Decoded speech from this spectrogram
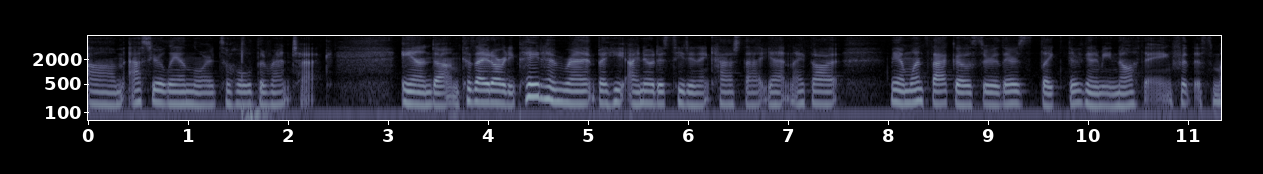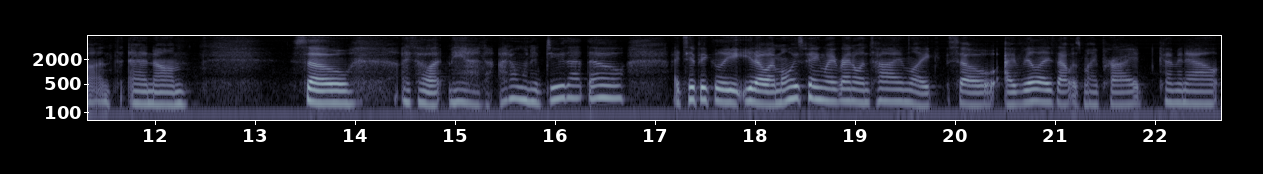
um, ask your landlord to hold the rent check. And because I had already paid him rent, but he, I noticed he didn't cash that yet, and I thought, man, once that goes through, there's like there's gonna be nothing for this month, and um, so I thought, man, I don't want to do that though. I typically, you know, I'm always paying my rent on time, like so. I realized that was my pride coming out,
